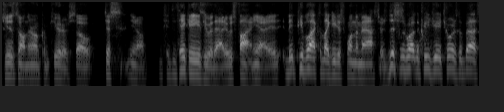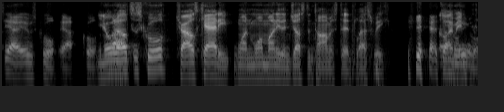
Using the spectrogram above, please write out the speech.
jizzed on their own computers. So just you know, to take it easy with that. It was fine. Yeah, it, it, people acted like he just won the Masters. This is why the PGA Tour is the best. Yeah, it was cool. Yeah, cool. You know what else is cool? Charles Caddy won more money than Justin Thomas did last week. yeah, it's so, unbelievable. I mean,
